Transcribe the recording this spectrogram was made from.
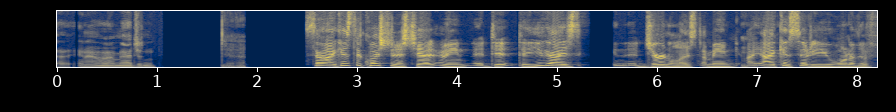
that. You know, I imagine Yeah. So I guess the question is, Chad. I mean, do, do you guys, journalists? I mean, I, I consider you one of the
